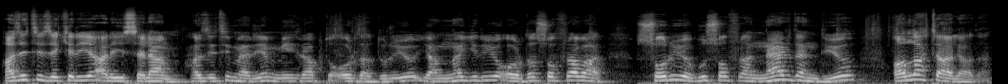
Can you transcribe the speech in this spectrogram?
Hazreti Zekeriya aleyhisselam, Hazreti Meryem mihrapta orada duruyor, yanına giriyor, orada sofra var. Soruyor bu sofra nereden diyor? Allah Teala'dan.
